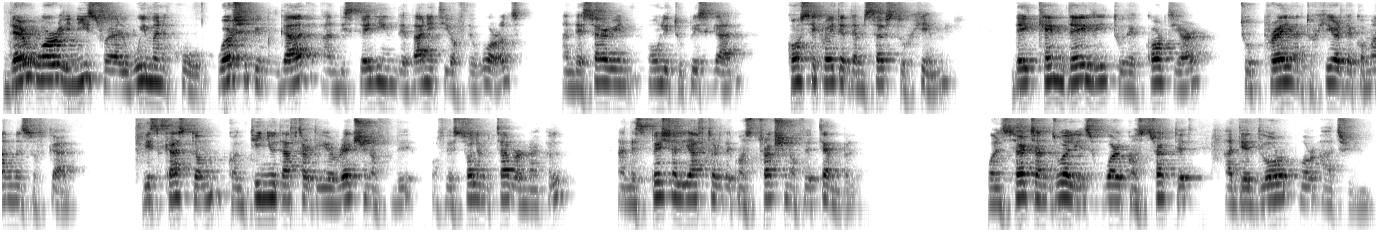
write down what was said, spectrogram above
There were in Israel women who, worshipping God and disdaining the vanity of the world, and desiring only to please God, consecrated themselves to Him. They came daily to the courtyard to pray and to hear the commandments of God. This custom continued after the erection of the, of the solemn tabernacle, and especially after the construction of the temple when certain dwellings were constructed at the door or atrium.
